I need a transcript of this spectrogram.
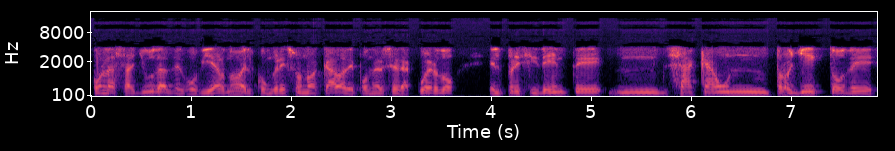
con las ayudas del gobierno. El Congreso no acaba de ponerse de acuerdo el presidente mm, saca un proyecto de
